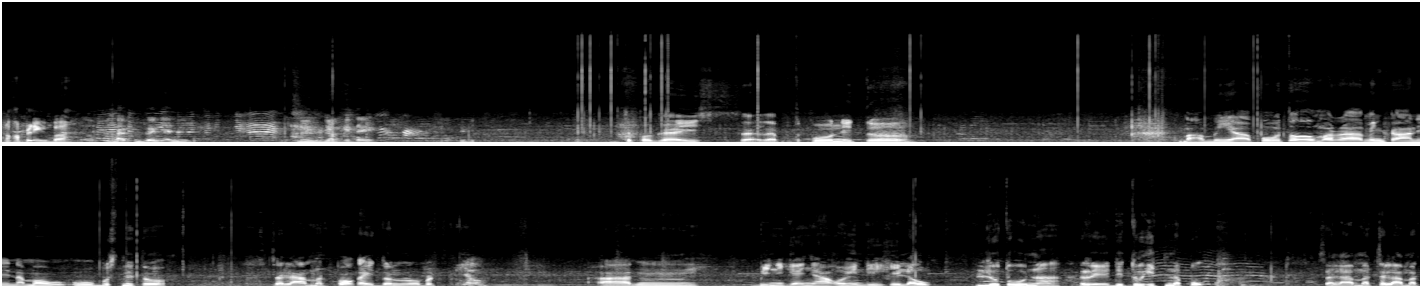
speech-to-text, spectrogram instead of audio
Naka-play ba? Ako sabi ko ganyan eh. Ngayon lang kita eh. Ito po guys, sarap po nito. Mamaya po to, maraming kanin na mauubos nito. Salamat po kay Don Robert. Yung! At binigyan niya ako hindi hilaw. Luto na, ready to eat na po. Salamat, salamat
